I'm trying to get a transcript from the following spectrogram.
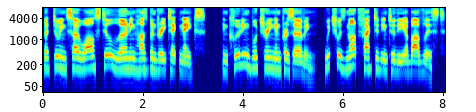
But doing so while still learning husbandry techniques, including butchering and preserving, which was not factored into the above list,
